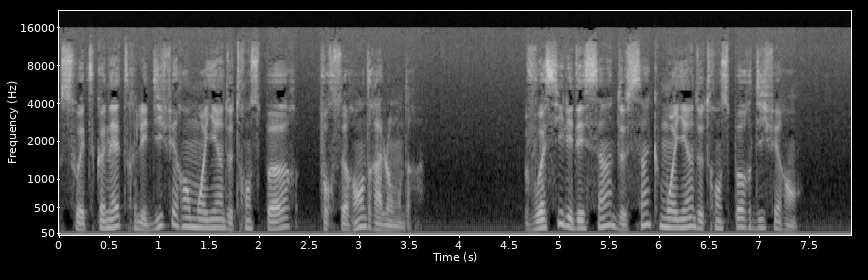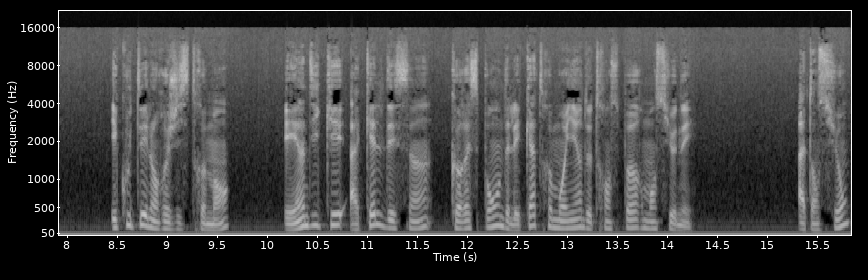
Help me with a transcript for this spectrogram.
souhaite connaître les différents moyens de transport pour se rendre à Londres. Voici les dessins de cinq moyens de transport différents. Écoutez l'enregistrement et indiquez à quel dessin correspondent les quatre moyens de transport mentionnés. Attention,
